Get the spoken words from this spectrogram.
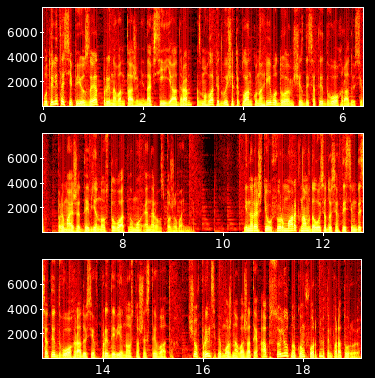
Утиліта CPU-Z при навантаженні на всі ядра змогла підвищити планку нагріву до 62 градусів при майже 90 ватному енергоспоживанні. І нарешті у Фюрмарк нам вдалося досягти 72 градусів при 96 ватах, що в принципі можна вважати абсолютно комфортною температурою,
